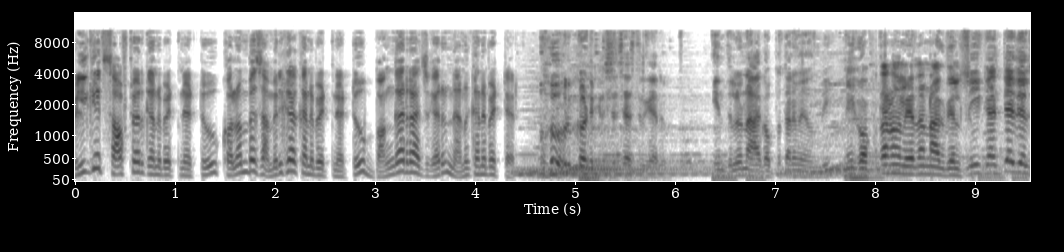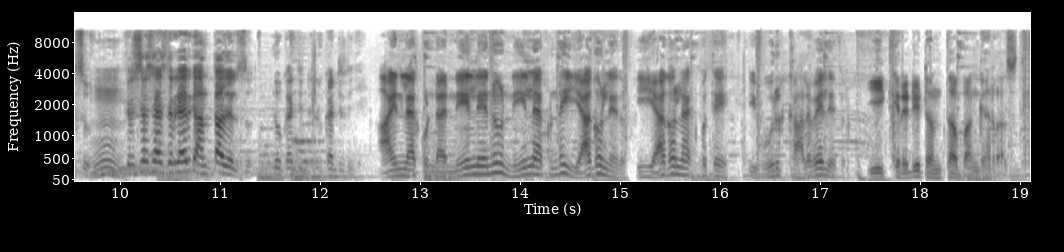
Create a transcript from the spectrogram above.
బిల్ గేట్ సాఫ్ట్వేర్ కనిపెట్టినట్టు కొలంబస్ అమెరికా కనిపెట్టినట్టు బంగారు రాజు గారు నన్ను కనిపెట్టారు. ఊరుకోండి కృష్ణ శాస్త్రి గారు. ఇందులో నా గొప్పతనమే ఉంది. నీ గొప్పతనం లేదని నాకు తెలుసు. నీకంతే తెలుసు. మ్మ్. కృష్ణ శాస్త్రి గారికి అంతా తెలుసు. నువ్వు కంటిన్యూ కంటిన్యూ చేయి ఆయన లేకుండా నేను లేను నేను లేకుండా ఈ యాగం లేదు. ఈ యాగం లేకపోతే ఈ ఊరు కాలవే లేదు. ఈ క్రెడిట్ అంతా బంగారు రాజుదే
